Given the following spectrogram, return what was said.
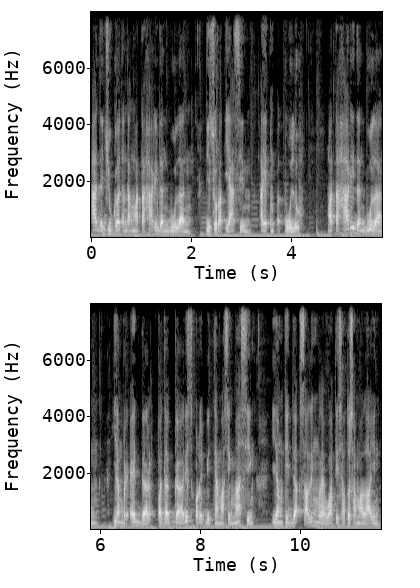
Ada juga tentang matahari dan bulan di surat Yasin ayat 40. Matahari dan bulan yang beredar pada garis orbitnya masing-masing yang tidak saling melewati satu sama lain.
